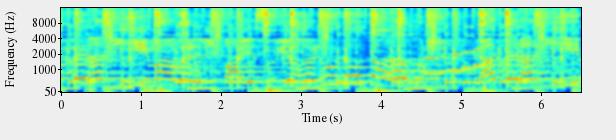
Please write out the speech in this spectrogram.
घात मावळली पाय सूर्य हळू डोकावुनी. रात राणी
